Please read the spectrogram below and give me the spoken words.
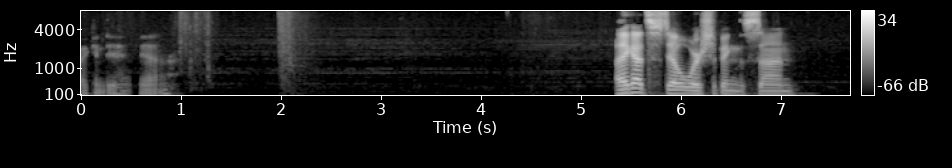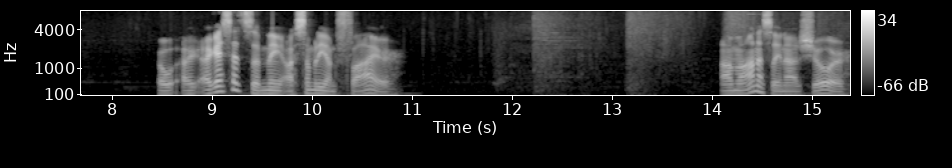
I can do it, yeah. I got still worshiping the sun. Oh, I, I guess that's something uh, somebody on fire. I'm honestly not sure.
